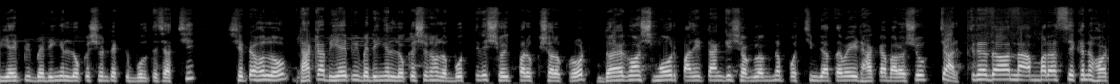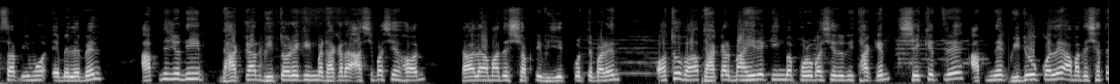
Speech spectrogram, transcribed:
ভিআইপি বেডিং এর লোকেশনটা একটু বলতে চাচ্ছি। সেটা হলো ঢাকা ভিআইপি বেডিং এর লোকেশন হলো বত্রিশ শহীদ ফারুক সড়ক রোড, দয়াগঞ্জ মোড়, পানি টাঙ্কি সংলগ্ন পশ্চিম যাত্রাবাড়ি, ঢাকা বারোশো চার। এখানে দেওয়ার নাম্বার আছে, এখানে হোয়াটসঅ্যাপ ইমো অ্যাভেলেবেল আপনি যদি ঢাকার ভিতরে কিংবা ঢাকার আশেপাশে হন তাহলে আমাদের শপটি ভিজিট করতে পারেন। অথবা ঢাকার বাইরে কিংবা প্রবাসী যদি থাকেন, সেক্ষেত্রে আপনি ভিডিও কলে আমাদের সাথে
